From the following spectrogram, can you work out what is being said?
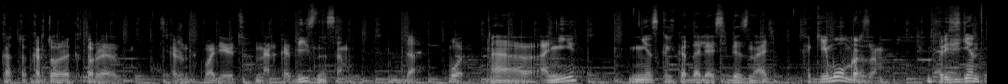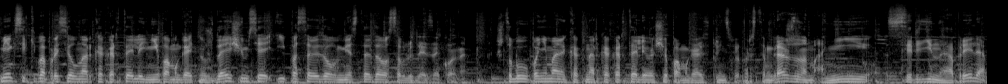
кото- которые, которые, скажем так, владеют наркобизнесом. Да. Вот. А, они несколько дали о себе знать. Каким образом? Президент Мексики попросил наркокартели не помогать нуждающимся и посоветовал вместо этого соблюдать законы. Чтобы вы понимали, как наркокартели вообще помогают, в принципе, простым гражданам, они с середины апреля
